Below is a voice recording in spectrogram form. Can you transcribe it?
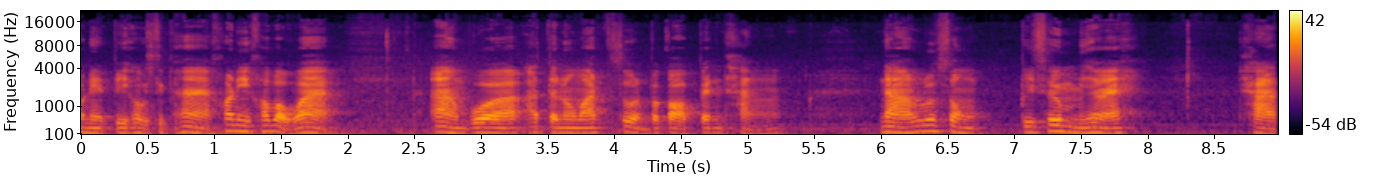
o n e t ปี 65 ข้อนี้เขาบอกว่า อ่างบัวอัตโนมัติส่วนประกอบเป็นถัง น้ำรูปทรงปิซึมใช่ไหมฐาน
